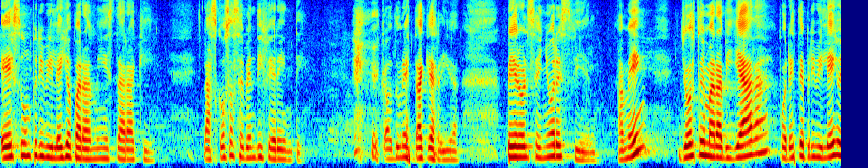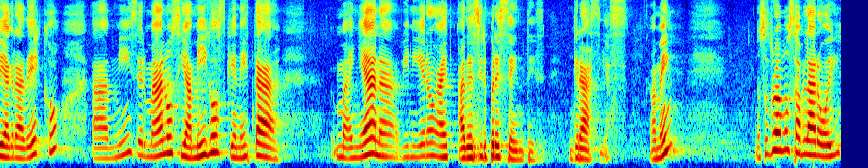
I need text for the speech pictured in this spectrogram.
Es un privilegio para mí estar aquí. Las cosas se ven diferentes. cuando uno está aquí arriba. Pero el Señor es fiel. Amén. Yo estoy maravillada por este privilegio y agradezco a mis hermanos y amigos que en esta mañana vinieron a, decir presentes. Gracias. Amén. Nosotros vamos a hablar hoy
